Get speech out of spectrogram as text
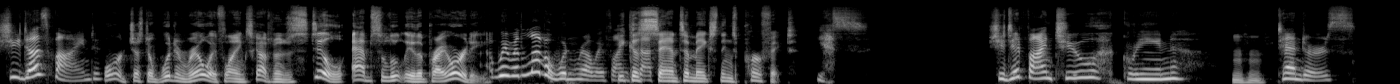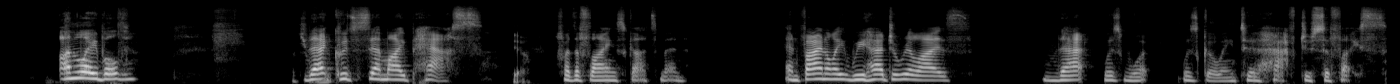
She does find or just a wooden railway Flying Scotsman is still absolutely the priority we would love a wooden railway flying because Scotsman. Santa makes things perfect. Yes. She did find two green Mm-hmm. tenders, unlabeled, That's that could semi pass Yeah. for the Flying Scotsman. And finally, we had to realize that was what was going to have to suffice.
